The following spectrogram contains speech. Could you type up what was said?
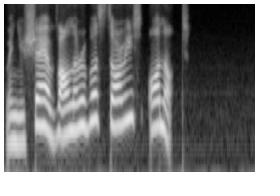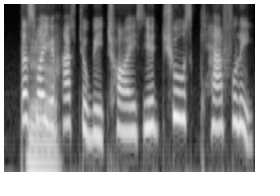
when you share vulnerable stories or not? That's why you have to be choice. You choose carefully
